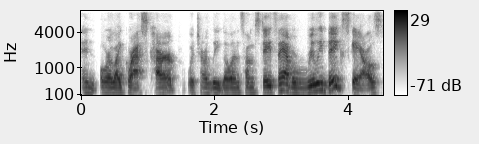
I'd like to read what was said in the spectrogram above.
and or like grass carp, which are legal in some states, they have really big scales.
